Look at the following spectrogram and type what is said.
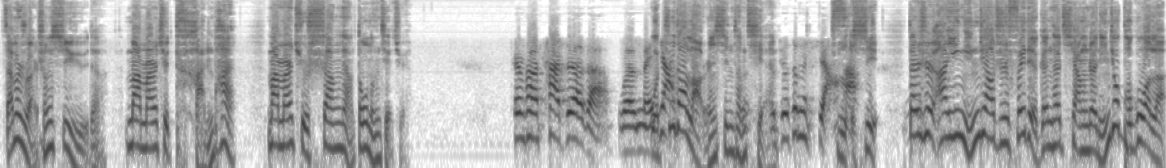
咱们软声细语的，慢慢去谈判，慢慢去商量，都能解决。陈峰差这个，我没我知道老人心疼钱我，就这么想啊。仔细。但是阿姨，您这要是非得跟他呛着，您就不过了。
